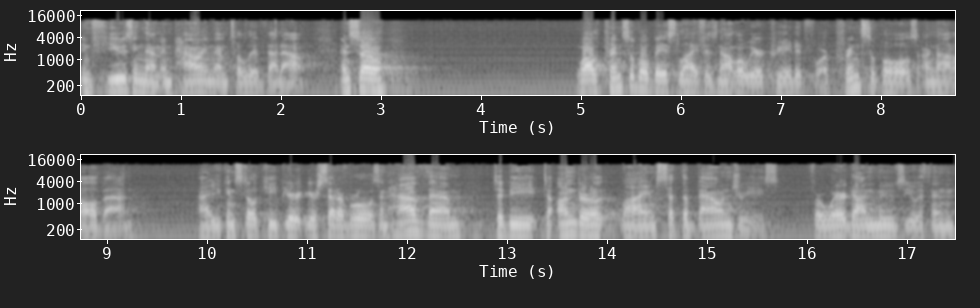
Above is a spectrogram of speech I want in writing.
infusing them, empowering them to live that out. And so, while principle based life is not what we are created for, principles are not all bad. Uh, you can still keep your, your set of rules and have them to be to underlie and set the boundaries for where God moves you within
